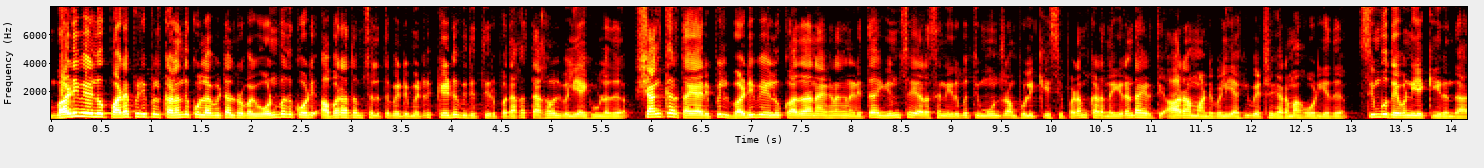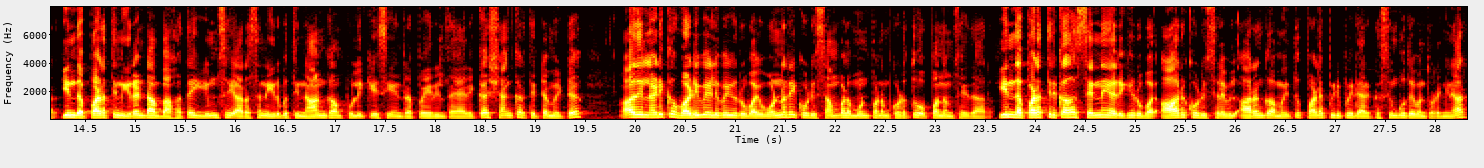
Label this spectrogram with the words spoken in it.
வடிவேலு படப்பிடிப்பில் கலந்து கொள்ளாவிட்டால் ரூபாய் ஒன்பது கோடி அபராதம் செலுத்த வேண்டும் என்று கெடு விதித்திருப்பதாக தகவல் வெளியாகியுள்ளது. சங்கர் தயாரிப்பில் வடிவேலு கதாநாயகனாக நடித்த இம்சை அரசன் இருபத்தி மூன்றாம் புலிகேசி படம் கடந்த இரண்டாயிரத்தி ஆறாம் ஆண்டு வெளியாகி வெற்றிகரமாக ஓடியது. சிம்புதேவன் இயக்கியிருந்தார். இந்த படத்தின் இரண்டாம் பாகத்தை இம்சை அரசன் இருபத்தி நான்காம் புலிகேசி என்ற பெயரில் தயாரிக்க சங்கர் திட்டமிட்டு அதில் நடிக்க வடிவேலுவை ரூபாய் ஒன்றரை கோடி சம்பள முன்பணம் கொடுத்து ஒப்பந்தம் செய்தார். இந்த படத்திற்காக சென்னை அருகே ரூபாய் ஆறு கோடி செலவில் அரங்கு அமைத்து படப்பிடிப்பை டேரக்டர் சிம்புதேவன் தொடங்கினார்.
